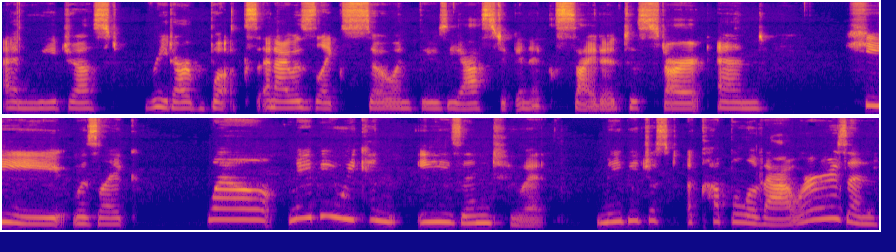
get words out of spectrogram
and we just read our books." And I was, like, so enthusiastic and excited to start, and he was like, "Well, maybe we can ease into it. Maybe just a couple of hours and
